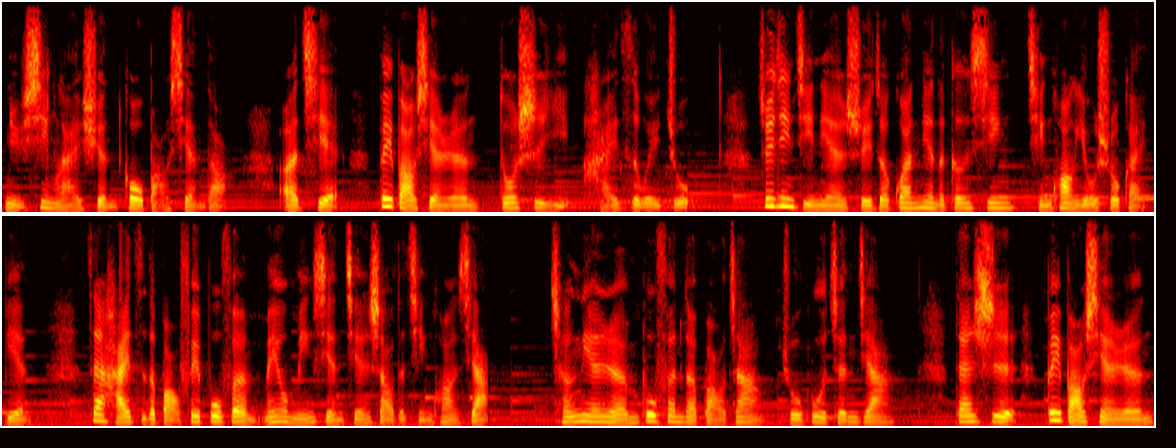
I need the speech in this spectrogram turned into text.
女性来选购保险的，而且被保险人多是以孩子为主。最近几年，随着观念的更新，情况有所改变。在孩子的保费部分没有明显减少的情况下，成年人部分的保障逐步增加。但是被保险人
